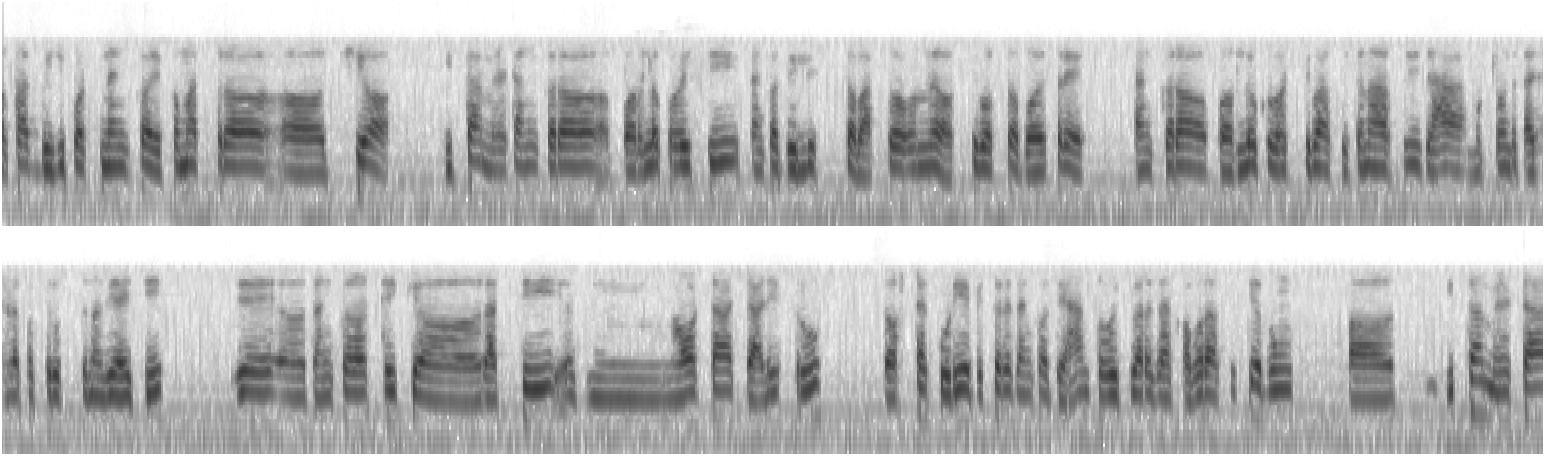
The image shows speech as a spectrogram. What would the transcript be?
ଅର୍ଥାତ ବିଜୁ ପଟ୍ଟନାୟକଙ୍କ ଏକମାତ୍ର ଝିଅ ଗୀତା ମେହେଟ୍ଟାଙ୍କର ପରଲୋକ ହୋଇଛି ତାଙ୍କ ଦିଲ୍ଲୀ ସ୍ଥିତ ବାସଭବନରେ ଅଶୀ ବର୍ଷ ବୟସରେ परलोक घटा सूचना आसा मुख्यमंत्री कार्यालय पक्ष सूचना दी ठीक राति नौटा चालीस रु दसटा कोड़े भितर देहांत होबर आसी गीता मेहटा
